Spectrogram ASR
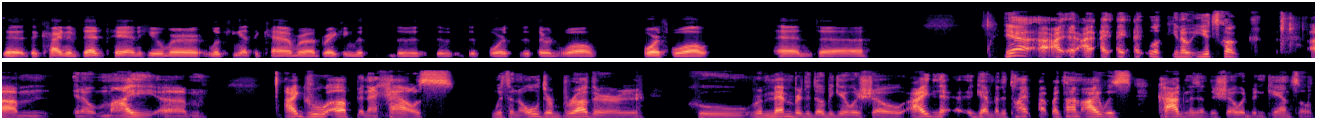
the the kind of deadpan humor, looking at the camera, breaking the the the, the fourth the third wall, fourth wall, and uh, yeah, I, I, I, I look, you know, Yitzchak, um, you know, my um, I grew up in a house with an older brother who remembered the Dobie Gillis show. I again by the time by the time I was cognizant the show had been canceled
